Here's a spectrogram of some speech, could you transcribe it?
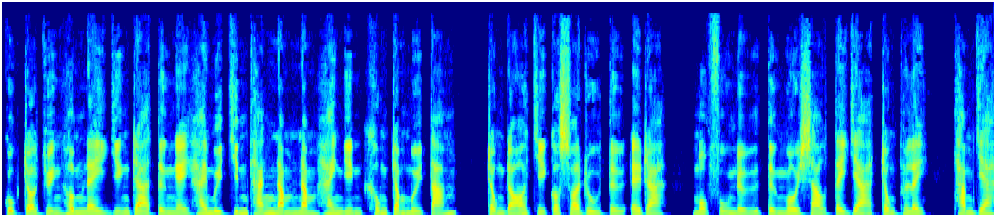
Cuộc trò chuyện hôm nay diễn ra từ ngày 29 tháng 5 năm 2018, trong đó chỉ có Soaru từ Era, một phụ nữ từ ngôi sao Tây Gia trong Play, tham gia.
